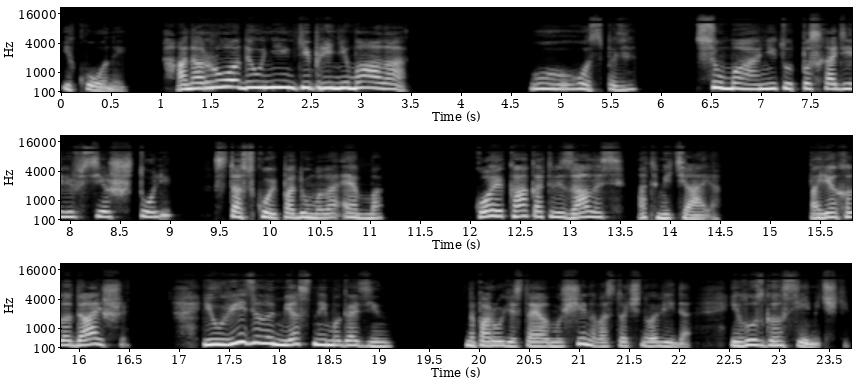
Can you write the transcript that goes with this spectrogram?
иконы. Она роды у Нинки принимала. О, Господи! С ума они тут посходили все, что ли? С тоской подумала Эмма. Кое-как отвязалась от Митяя. Поехала дальше, и увидела местный магазин. На пороге стоял мужчина восточного вида и лузгал семечки.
